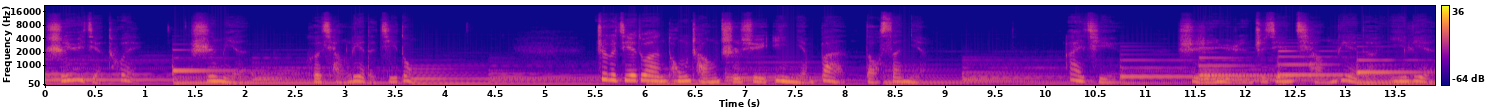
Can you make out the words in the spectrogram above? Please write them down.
食欲减退、失眠和强烈的激动。这个阶段通常持续一年半到三年。爱情是人与人之间强烈的依恋、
